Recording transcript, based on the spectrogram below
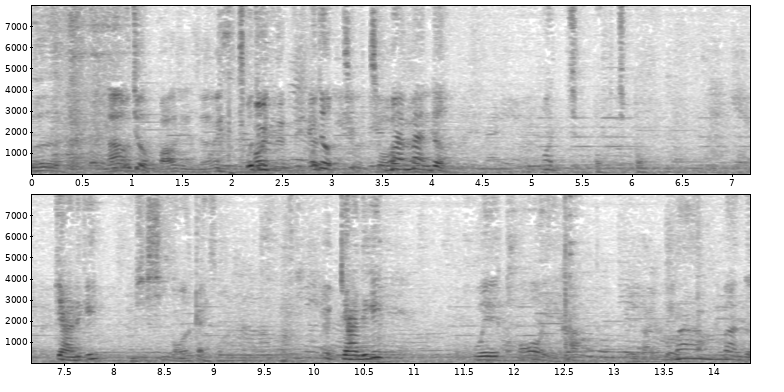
呃，然后我就保险人，我就 我就慢慢的，我一步一步，行入去，不是死亡的介绍，行入去，会考一下。慢慢的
